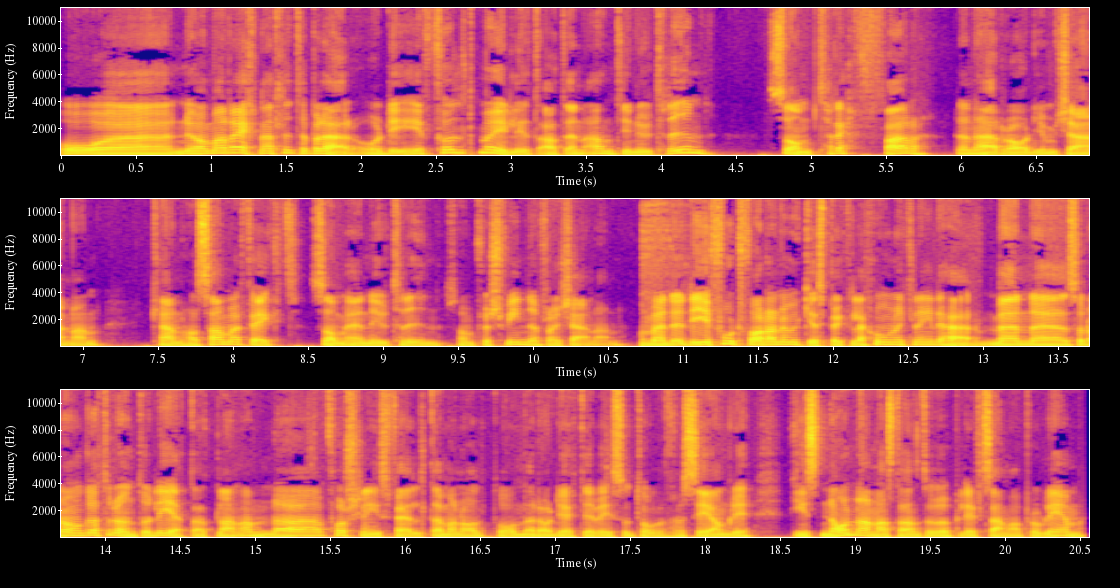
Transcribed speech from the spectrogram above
Och eh, nu har man räknat lite på det här och det är fullt möjligt att en antineutrin som träffar den här radiumkärnan kan ha samma effekt som en neutrin som försvinner från kärnan. Men det, det är fortfarande mycket spekulationer kring det här. Men eh, så de har gått runt och letat bland andra forskningsfält där man har hållit på med radioaktiva isotoper för att se om det finns någon annanstans och upplevt samma problem.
